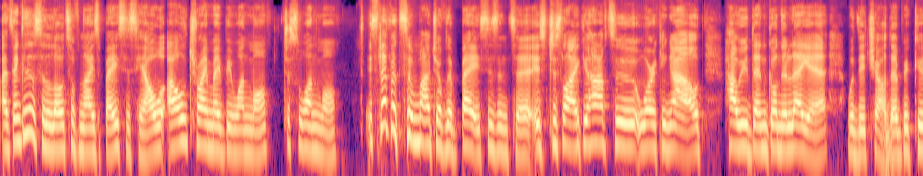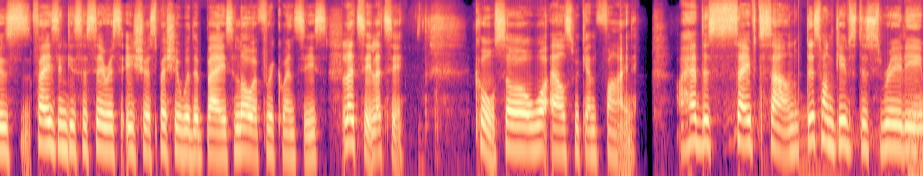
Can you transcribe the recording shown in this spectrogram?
I think there's a lots of nice basses here. I'll, I'll try maybe one more, just one more. It's never too much of the bass, isn't it? It's just like you have to working out how you then gonna layer with each other because phasing is a serious issue, especially with the bass, lower frequencies. Let's see, let's see. Cool, so what else we can find? I had this saved sound. This one gives this really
